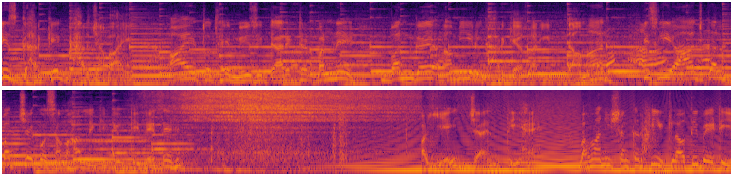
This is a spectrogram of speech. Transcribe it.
इस घर के घर जवाई। आए तो थे म्यूज़िक डायरेक्टर बनने बन गए अमीर घर के गरीब दामाद। इसलिए आजकल बच्चे को संभालने की ड्यूटी देते हैं। और ये जयंती है। भवानी शंकर की इकलौती बेटी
